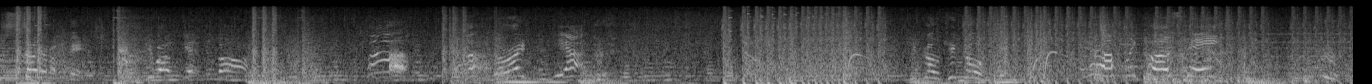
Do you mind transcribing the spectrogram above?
you Son of a bitch! You won't get far! You all right? Yeah, Keep going, keep going! you're awfully close, Nate.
